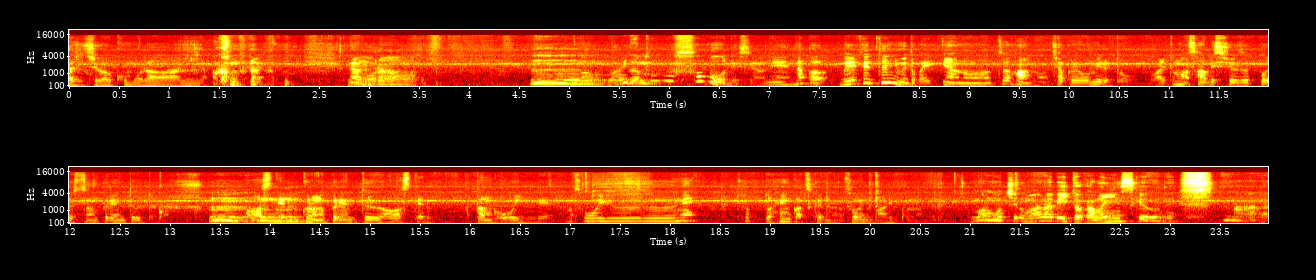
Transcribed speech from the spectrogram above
味違うコモリになコモリになるうん。まあ割とそうですよね。なんかベルテッドデニムとかあの通販の着用を見ると割とまあサービスシューズっぽい質のプレーントゥーとかうん。合わせてる、うん。黒のプレーントゥー合わせてるパターンが多いんで、まあ、そういうねちょっと変化つけるならそういうのもありかな。まあもちろんワラビーとかもいいんですけどね。まあ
